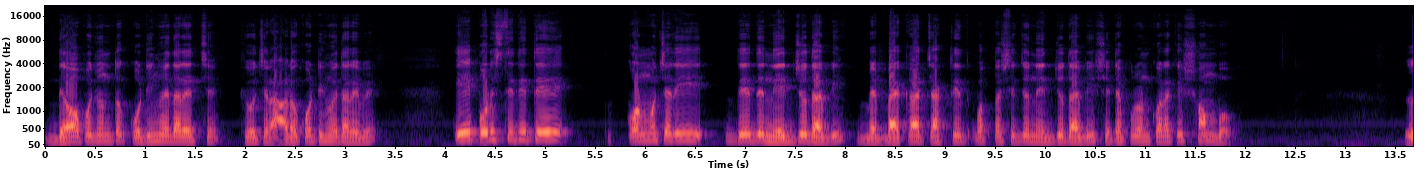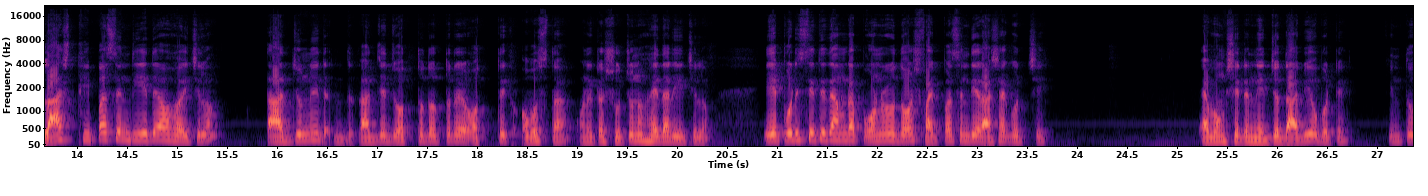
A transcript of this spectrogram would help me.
দেওয়া পর্যন্ত কঠিন হয়ে দাঁড়াচ্ছে ফিউচার আরও কঠিন হয়ে দাঁড়াবে। এই পরিস্থিতিতে কর্মচারীদের যে ন্যায্য দাবি বেকার চাকরির প্রত্যাশীর যে ন্যায্য দাবি, সেটা পূরণ করা কি সম্ভব? লাস্ট থ্রি পার্সেন্ট দিয়ে দেওয়া হয়েছিল। তার জন্যই রাজ্যের যে অর্থ দপ্তরের আর্থিক অবস্থা অনেকটা শোচনীয় হয়ে দাঁড়িয়েছিল। এ পরিস্থিতিতে আমরা পনেরো, দশ ফাইভ পার্সেন্ট দিয়ে আশা করছি। এবং সেটা ন্যায্য দাবিও বটে। কিন্তু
